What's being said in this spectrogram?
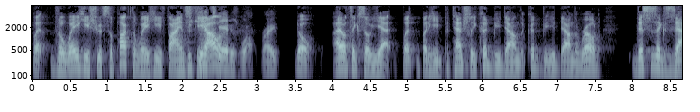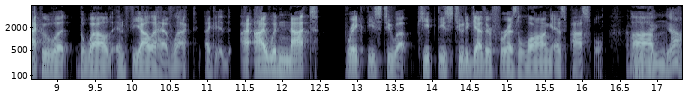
but the way he shoots the puck, the way he finds He Fiala. as well, right? No, I don't think so yet. But but he potentially could be down the could be down the road. This is exactly what the Wild and Fiala have lacked. Like I, I would not break these two up. Keep these two together for as long as possible. Don't think- Um, yeah.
